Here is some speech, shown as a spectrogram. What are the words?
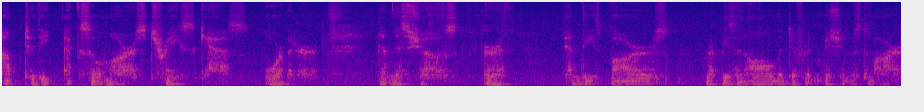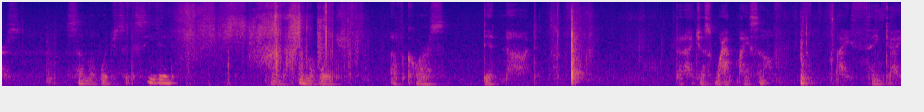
up to the ExoMars Trace Gas Orbiter. And this shows Earth, and these bars represent all the different missions to Mars, some of which succeeded, and some of which, of course, did not. Did I just whap myself? I think I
